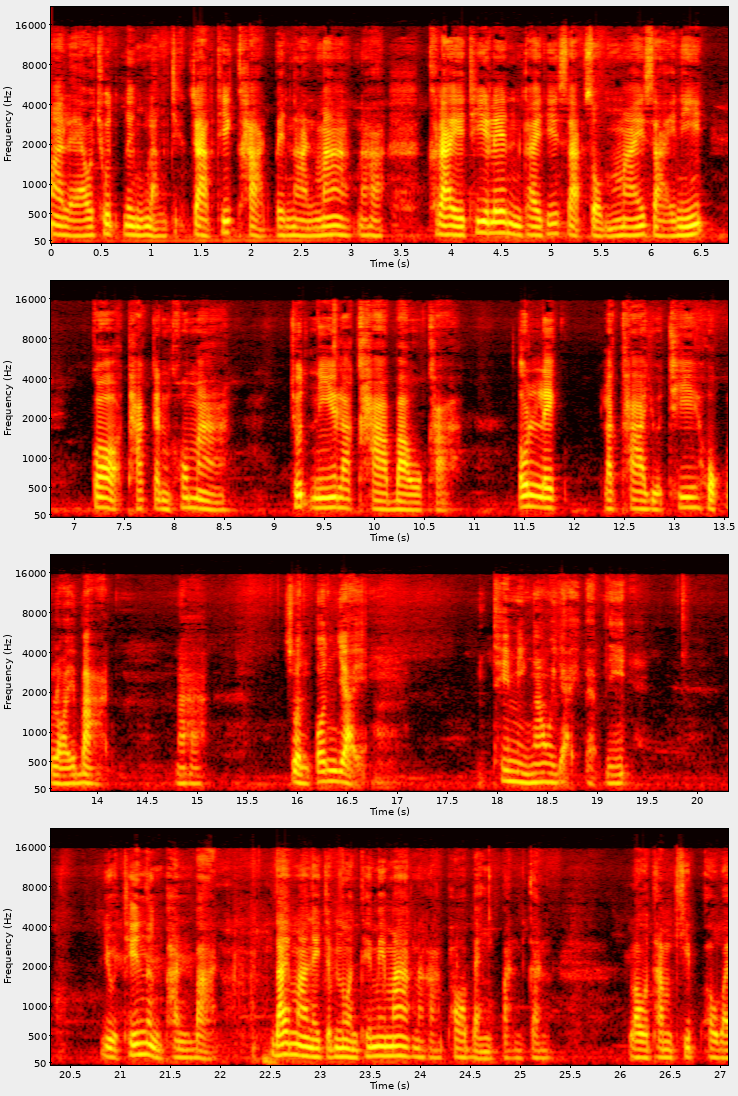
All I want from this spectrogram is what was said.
มาแล้วชุดหนึ่งหลังจากที่ขาดไปนานมากนะคะ ใครที่เล่นใครที่สะสมไม้สายนี้ ก็ทักกันเข้ามา ชุดนี้ราคาเบาค่ะ ต้นเล็กราคาอยู่ที่ 600 บาทนะคะ ส่วนต้นใหญ่ ที่มีเง่าใหญ่แบบนี้ อยู่ที่ 1,000 บาท ได้มาในจำนวนที่ไม่มากนะคะ พอแบ่งปันกัน เราทำคลิปเอาไว้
